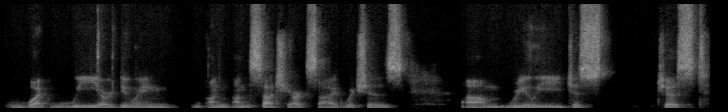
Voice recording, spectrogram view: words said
what we are doing on, on the saatchi art side which is um, really just just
